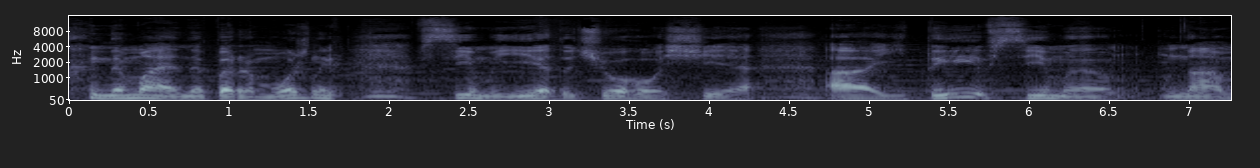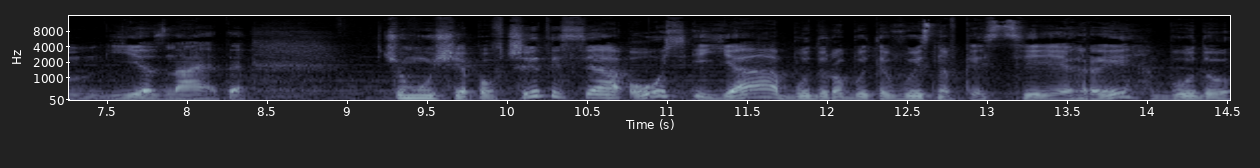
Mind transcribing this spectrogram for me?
немає непереможних, всім є до чого ще а, йти, всім е, нам є, знаєте. Чому ще повчитися? Ось і я буду робити висновки з цієї гри, буду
